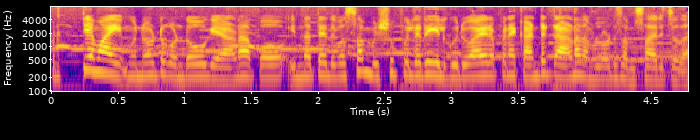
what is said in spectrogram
കൃത്യമായി മുന്നോട്ട് കൊണ്ടുപോവുകയാണ്. അപ്പോൾ ഇന്നത്തെ ദിവസം വിഷു പുലരിയിൽ ഗുരുവായൂരപ്പനെ കണ്ടിട്ടാണ് നമ്മളോട് സംസാരിച്ചത്.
